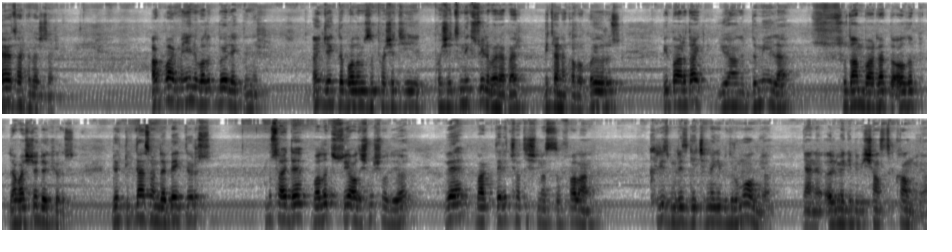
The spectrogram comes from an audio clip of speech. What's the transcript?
Evet arkadaşlar. Akvaryuma yeni balık böyle eklenir. Öncelikle balığımızın poşeti, poşetindeki suyla beraber bir tane kaba koyuyoruz. Bir bardak yardımıyla sudan bardakla alıp yavaşça döküyoruz. Döktükten sonra da bekliyoruz. Bu sayede balık suya alışmış oluyor ve bakteri çatışması falan kriz mriz geçirme gibi durumu olmuyor. Yani ölme gibi bir şanslık kalmıyor.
